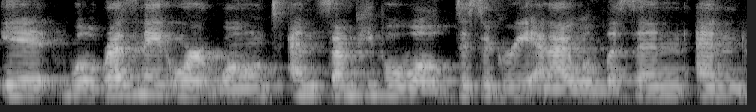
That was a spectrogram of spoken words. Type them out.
it will resonate or it won't and some people will disagree and i will listen and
